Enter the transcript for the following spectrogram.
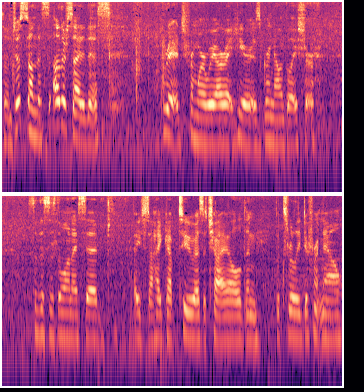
So just on this other side of this ridge from where we are right here is Grinnell Glacier. So this is the one I said I used to hike up to as a child and looks really different now.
